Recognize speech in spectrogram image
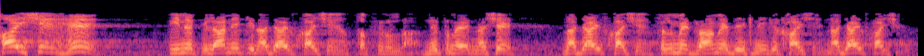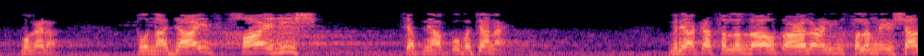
خواہشیں ہیں، پینے پلانے کی ناجائز خواہشیں ہیں سفر اللہ نت نشے، ناجائز خواہشیں فلمیں، ڈرامے دیکھنے کی خواہشیں، ناجائز خواہشیں وغیرہ۔ تو ناجائز خواہش سے اپنے آپ کو بچانا ہے۔ میرے آقا صلی اللہ تعالی علیہ وسلم نے ارشاد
